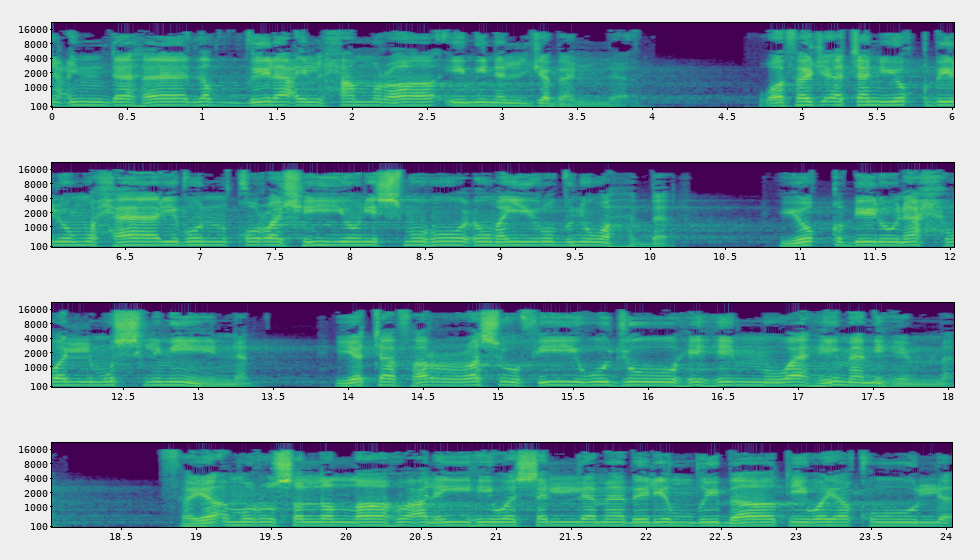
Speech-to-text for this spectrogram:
عند هذا الضلع الحمراء من الجبل. وفجأة يقبل محارب قرشي اسمه عمير بن وهب يقبل نحو المسلمين. يتفرس في وجوههم وهممهم. فيأمر صلى الله عليه وسلم بالانضباط ويقول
